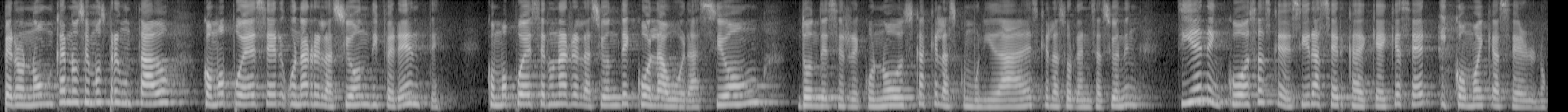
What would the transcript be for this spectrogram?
Pero nunca nos hemos preguntado cómo puede ser una relación diferente, cómo puede ser una relación de colaboración donde se reconozca que las comunidades, que las organizaciones tienen cosas que decir acerca de qué hay que hacer y cómo hay que hacerlo.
